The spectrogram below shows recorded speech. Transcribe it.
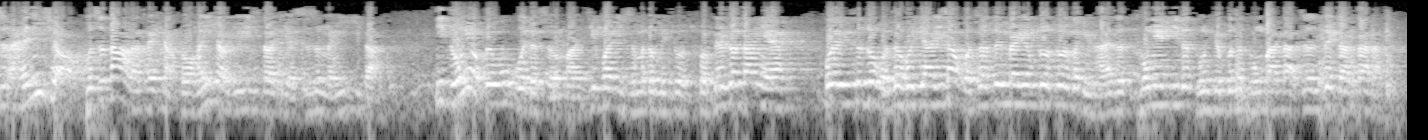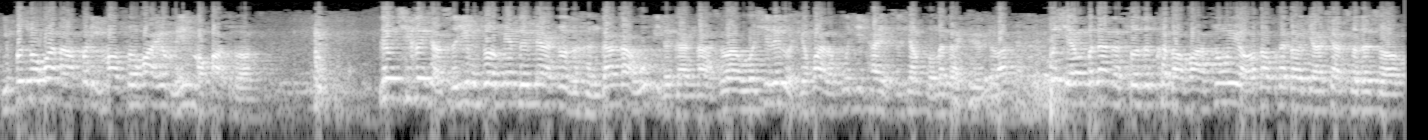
只很小，不是大了才想通，很小就意识到解释是没意义的。你总有被误会的时候嘛，尽管你什么都没做错。比如说当年我有一次坐火车回家，一上火车对面又坐坐一个女孩子，同年级的同学不是同班的，这是最尴尬的。你不说话呢，不礼貌，说话又没什么话说。六七个小时硬座，面对面坐着，很尴尬，无比的尴尬，是吧？我心里有些话了，估计他也是相同的感觉，是吧？不咸不淡的说着客套话，终于熬到快到家，下车的时候，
